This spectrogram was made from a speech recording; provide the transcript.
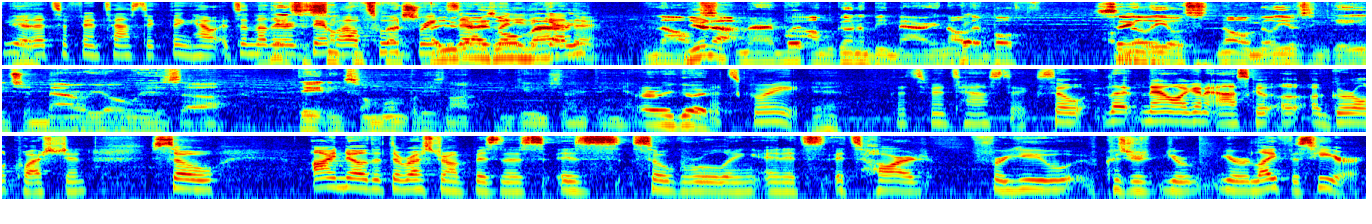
yeah, Yeah. that's a fantastic thing. How it's another Yes, it's example how something food special. Are brings you guys all everybody married? together. No, You're so- not married, but- I'm gonna be married. No, they're both. Single. Emilio's no, Emilio's engaged, and Mario is uh, dating someone, but he's not engaged or anything yet. Very good. That's great. Yeah. That's fantastic. So let, now I'm going to ask a, a, a girl question. So I know that the restaurant business is so grueling and it's it's hard for you because your your your life is here.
